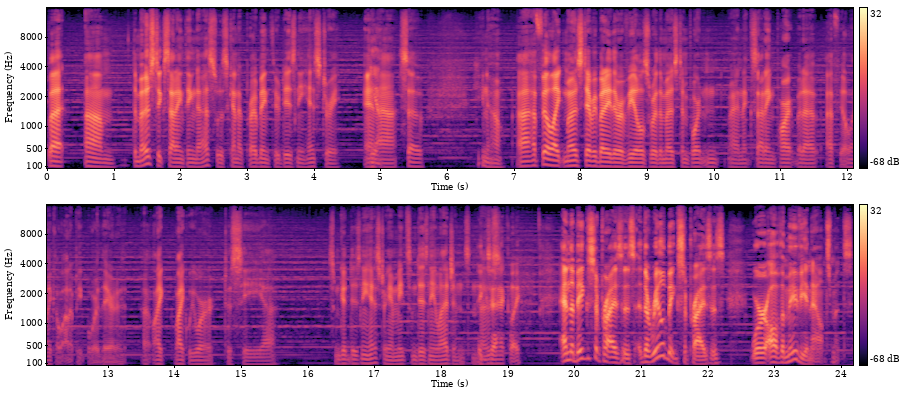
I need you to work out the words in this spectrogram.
but um, the most exciting thing to us was kind of probing through Disney history, and Yeah. uh, so you know, uh, I feel like most everybody the reveals were the most important and exciting part, but I, I feel like a lot of people were there, to, uh, like like we were, to see uh, some good Disney history and meet some Disney legends. And Exactly. And the big surprises, the real big surprises, were all the movie announcements.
